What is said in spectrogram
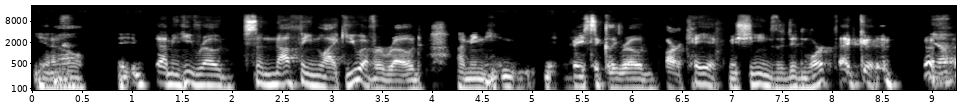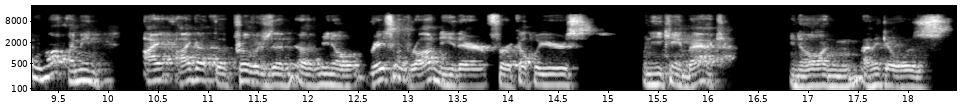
you know, I mean, he rode so nothing like you ever rode. I mean, he basically rode archaic machines that didn't work that good. yeah, well, I mean, I I got the privilege of uh, you know racing with Rodney there for a couple years when he came back. You know, and I think it was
